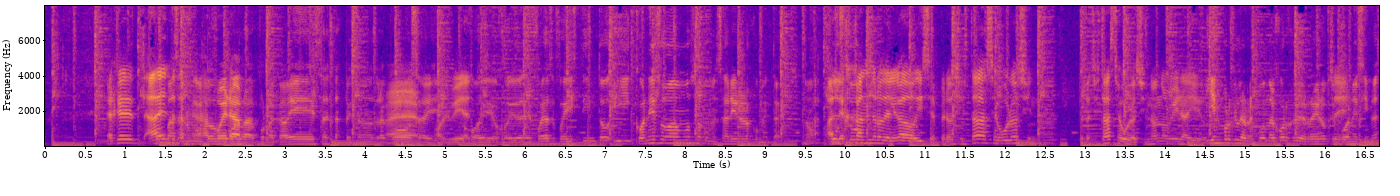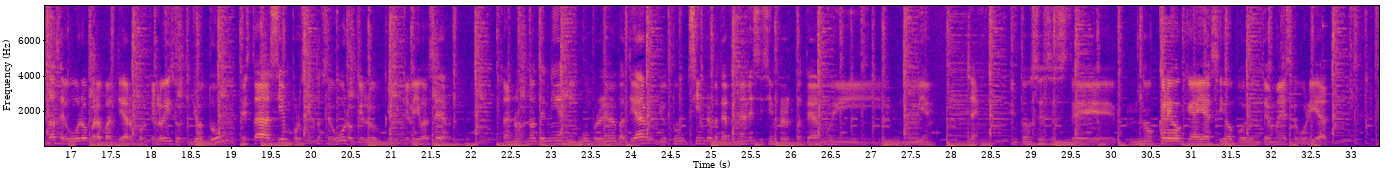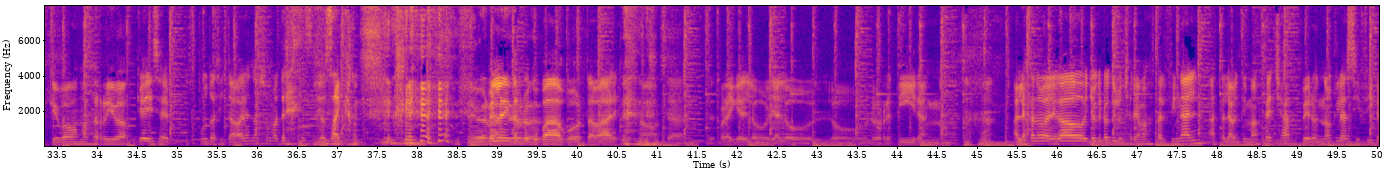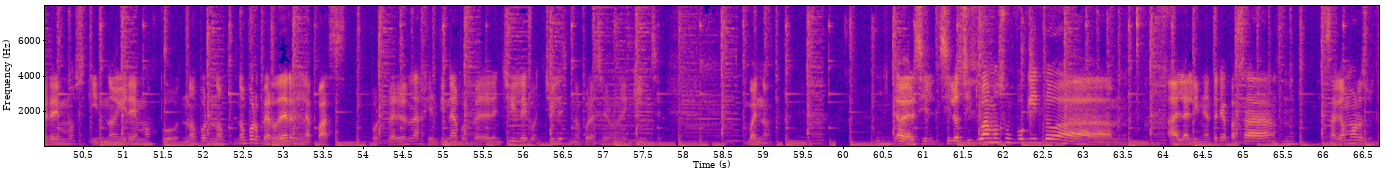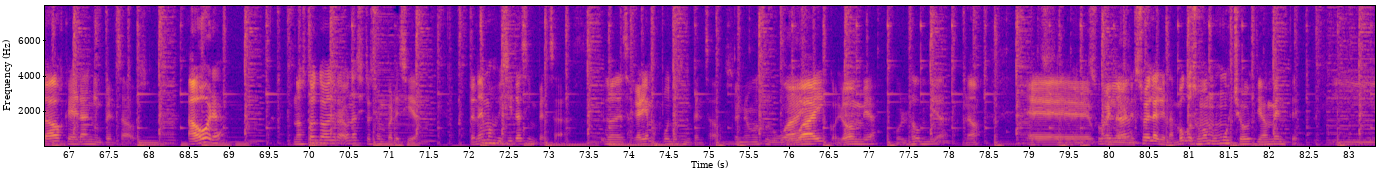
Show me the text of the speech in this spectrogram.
Es que adentro, pasan un montón afuera, por, la, por la cabeza, estás pensando en otra Eh, cosa y olvídate. jodido, jodido. Desde fuera se fue distinto y con eso vamos a comenzar a ir a los comentarios, ¿no? Justo- Alejandro Delgado dice, pero si estaba seguro, si, pero si estaba seguro, si no, no hubiera ido. Y es porque le responde a Jorge Guerrero que Sí. pone, si no está seguro para patear, ¿por qué lo hizo? Yotun estaba 100% seguro que, lo, que, que le iba a hacer. O sea, no, no tenía ningún problema en patear. Yotun siempre patea penales y siempre los patea muy, muy bien. Sí. Entonces, este, no creo que haya sido por un tema de seguridad. Que vamos más arriba. ¿Qué dice? Puta, si Tavares no suma tres, lo sacan. De verdad, Melanie de está verdad. preocupada por Tavares, ¿no? O sea, por ahí que lo, ya lo, lo, lo retiran, ¿no? Ajá. Alejandro Delgado, yo creo que lucharemos hasta el final, hasta la última fecha, pero no clasificaremos y no iremos por, no, por, no, no por perder en La Paz, por perder en Argentina, por perder en Chile, con Chile, sino por hacer uno de 15. Bueno, a ver, si, si lo situamos un poquito a, a la eliminatoria pasada, sacamos resultados que eran impensados. Ahora nos toca otra, una situación parecida. Tenemos visitas impensadas, donde sacaríamos puntos impensados. Tenemos Uruguay, Uruguay, Colombia, Colombia ¿no? Eh, Venezuela. bueno, Venezuela, que tampoco sumamos mucho últimamente.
